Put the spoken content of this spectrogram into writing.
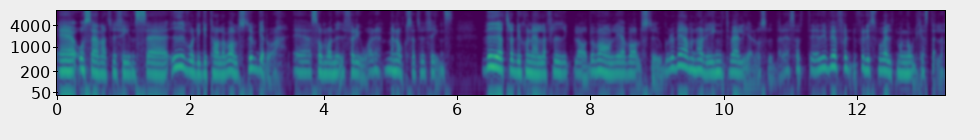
Eh, och sen att vi finns eh, i vår digitala valstuga då, eh, som var ny för i år, men också att vi finns via traditionella flygblad och vanliga valstugor och vi även har ringt väljare och så vidare. Så att eh, det, vi har funnits på väldigt många olika ställen.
